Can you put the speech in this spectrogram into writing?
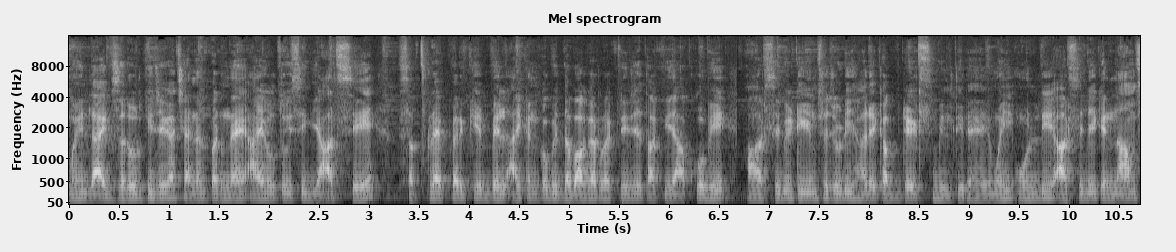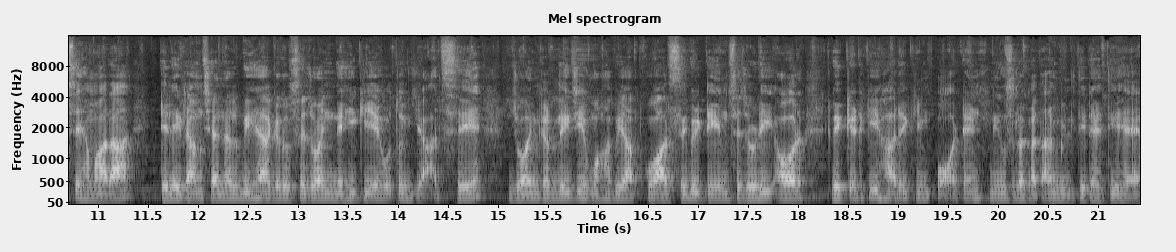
वहीं लाइक ज़रूर कीजिएगा। चैनल पर नए आए हो तो इसे याद से सब्सक्राइब करके बेल आइकन को भी दबा कर रख लीजिए ताकि आपको भी आरसीबी टीम से जुड़ी हर एक अपडेट्स मिलती रहे। वहीं ओनली आरसीबी के नाम से हमारा टेलीग्राम चैनल भी है। अगर उसे ज्वाइन नहीं किए हो तो याद से ज्वाइन कर लीजिए। वहाँ भी आपको आरसीबी टीम से जुड़ी और क्रिकेट की हर एक इंपॉर्टेंट न्यूज़ लगातार मिलती रहती है।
